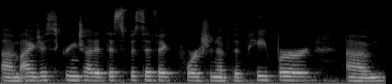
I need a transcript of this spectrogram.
Um, I just screenshotted this specific portion of the paper. Um,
